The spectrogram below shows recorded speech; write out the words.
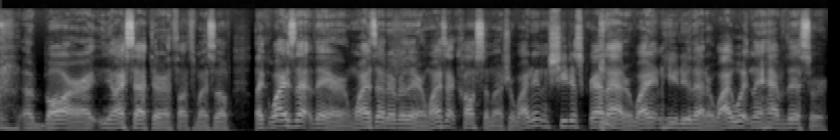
a bar, I, you know, I sat there and I thought to myself, like, why is that there, and why is that over there, and why does that cost so much, or why didn't she just grab that, or why didn't he do that, or why wouldn't they have this, or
